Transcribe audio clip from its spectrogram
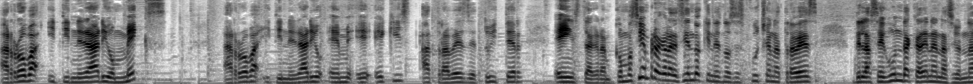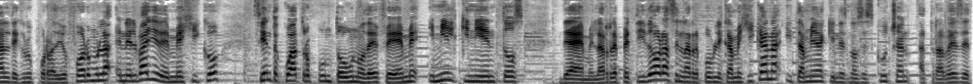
arroba itinerario mex arroba itinerario MEX a través de Twitter e Instagram. Como siempre agradeciendo a quienes nos escuchan a través de la segunda cadena nacional de Grupo Radio Fórmula en el Valle de México, 104.1 de FM y 1500 de AM. Las repetidoras en la República Mexicana y también a quienes nos escuchan a través de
